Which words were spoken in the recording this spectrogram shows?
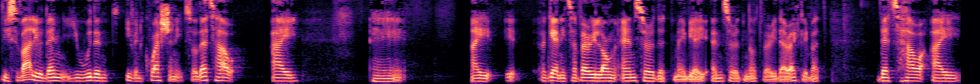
this value, then you wouldn't even question it. So that's how I uh, I. It, again, it's a very long answer that maybe I answered not very directly, but that's how I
